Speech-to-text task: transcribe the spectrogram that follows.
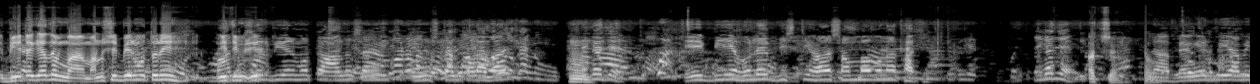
বিয়েটা কি একদম মানুষের বিয়ের মতনই বিয়ের মতো আনুষঙ্গিক অনুষ্ঠান করা হয়। ঠিক আছে? এই বিয়ে হলে বৃষ্টি হওয়ার সম্ভাবনা থাকে। ঠিক আছে? আচ্ছা। না ব্যাঙের বিয়ে আমি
